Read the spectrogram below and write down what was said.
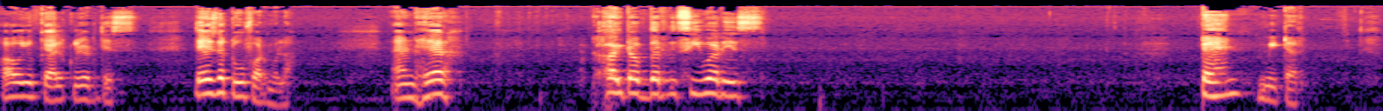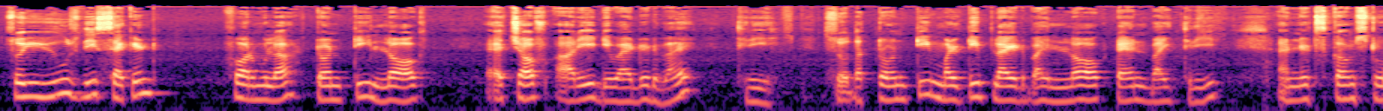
how you calculate this? There is the two formula. And here height of the receiver is 10 meter. So you use the second formula 20 log h of re divided by 3 so the 20 multiplied by log 10 by 3 and it comes to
